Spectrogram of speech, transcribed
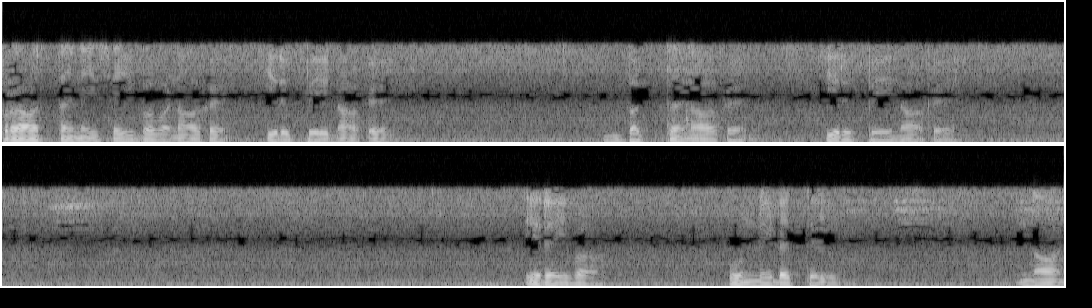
பிரார்த்தனை செய்பவனாக இருப்பேனாக. பக்தனாக இருப்பேனாக. இறைவா உன்னிடத்தில் நான்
